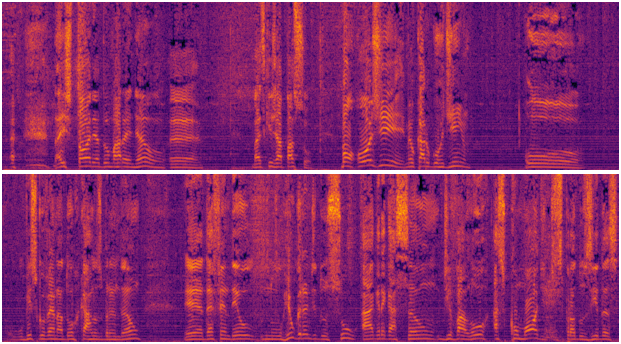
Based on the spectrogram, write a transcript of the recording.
da história do Maranhão, é, mas que já passou. Bom, hoje, meu caro gordinho, o, o vice-governador Carlos Brandão eh, defendeu no Rio Grande do Sul a agregação de valor às commodities produzidas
